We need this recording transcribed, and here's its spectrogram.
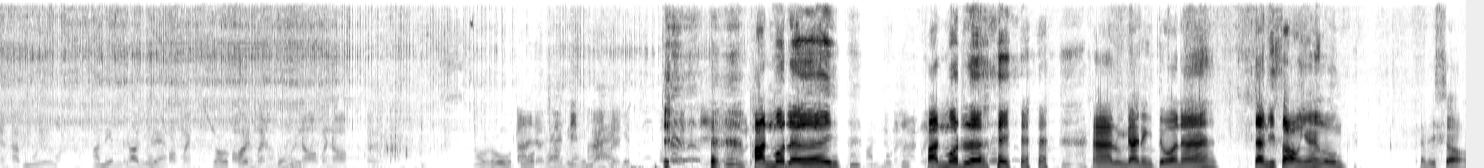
นะครับอันนี้มันย่อนอยู่แล้วออกไหมเราออกค่อยเหมือนบุ้งเหมือนนอกเหมือนนอก เออเอาโรตัวแค่เนี่ยไอ้แม่เย็ดพันหมดเลยพันมุกทุกพันหมดเลย อ่าลุงได้หนึ่งตัวนะแต้มที่สองยังลุงแต้มที่สอง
